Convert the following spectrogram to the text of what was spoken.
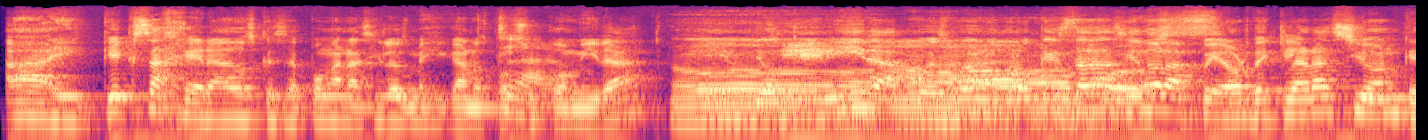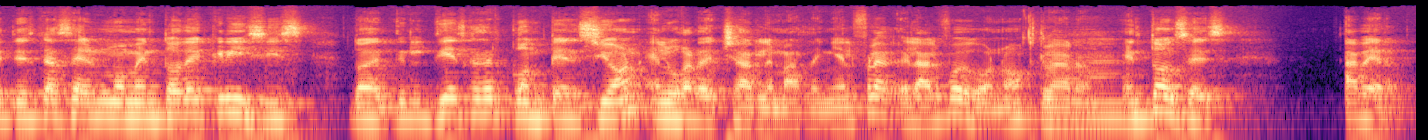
ay, qué exagerados que se pongan así los mexicanos por su comida. Oh. Yo, querida, pues bueno, creo que estás Pues. haciendo la peor declaración que tienes que hacer en un momento de crisis, donde ti- tienes que hacer contención en lugar de echarle más leña al fuego, ¿no? Claro. Entonces, a ver,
